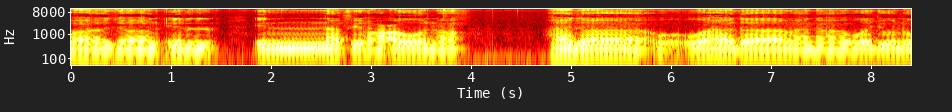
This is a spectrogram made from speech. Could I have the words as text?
وهزان إن فرعون هدى وهدى منا وجنوده.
